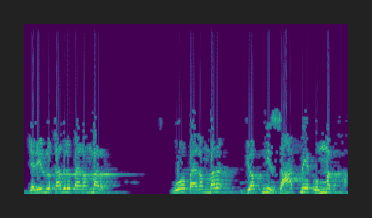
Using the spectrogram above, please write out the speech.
جلیل القدر پیغمبر وہ پیغمبر جو اپنی ذات میں ایک امت تھا۔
